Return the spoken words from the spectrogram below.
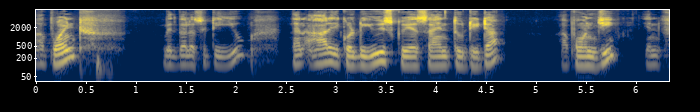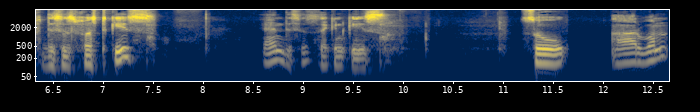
a point with velocity u then r equal to u square sine 2 theta upon g. In this is first case and this is second case. So r1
